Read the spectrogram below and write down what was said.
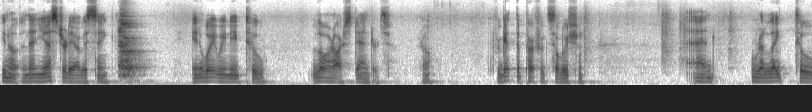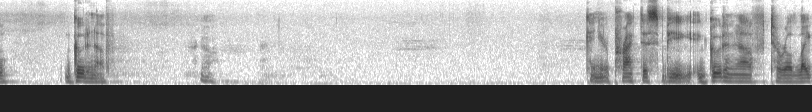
you know, and then yesterday I was saying, in a way, we need to lower our standards. You know, forget the perfect solution and relate to good enough. You. Your practice be good enough to relate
